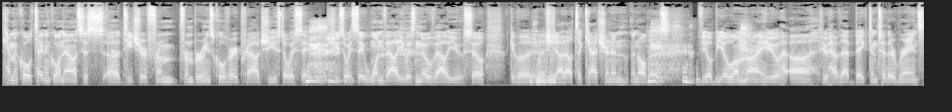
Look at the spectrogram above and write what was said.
chemical technical analysis uh, teacher from, from brewing school very proud. She used to always say she used to always say one value is no value. So give a, a shout out to Katrin and, and all those VLB alumni who uh, who have that baked into their brains.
